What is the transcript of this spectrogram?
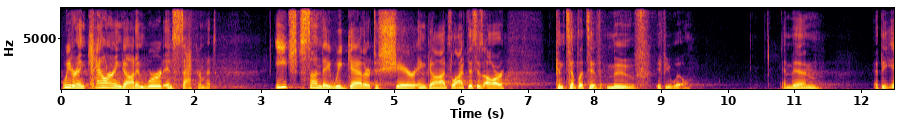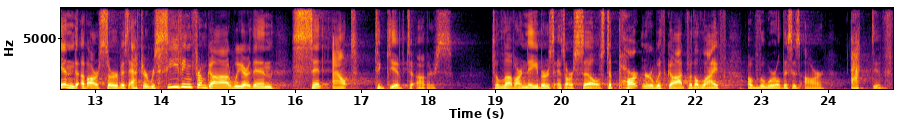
we are encountering God in word and sacrament. Each Sunday, we gather to share in God's life. This is our contemplative move, if you will. And then, at the end of our service, after receiving from God, we are then sent out to give to others, to love our neighbors as ourselves, to partner with God for the life of the world. This is our active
